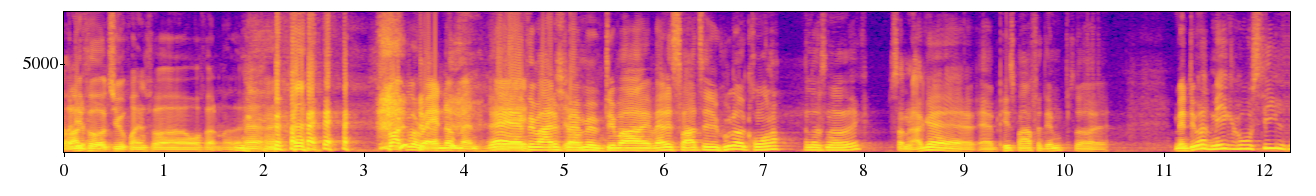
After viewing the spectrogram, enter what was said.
Jeg har lige fået 20 prins for at overfalde mig. Der. Fuck, hvor random, mand. Ja, ja, Øh, det var det fandme. Det var, hvad det svarer til, 100 kroner, eller sådan noget, ikke? Som nok er, er pisse meget for dem, så... øh. Men det var et mega god stil.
